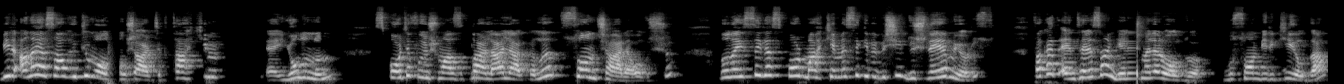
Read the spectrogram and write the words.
Bir anayasal hüküm olmuş artık tahkim e, yolunun sportif uyuşmazlıklarla alakalı son çare oluşu. Dolayısıyla spor mahkemesi gibi bir şey düşleyemiyoruz. Fakat enteresan gelişmeler oldu bu son 1-2 yılda.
